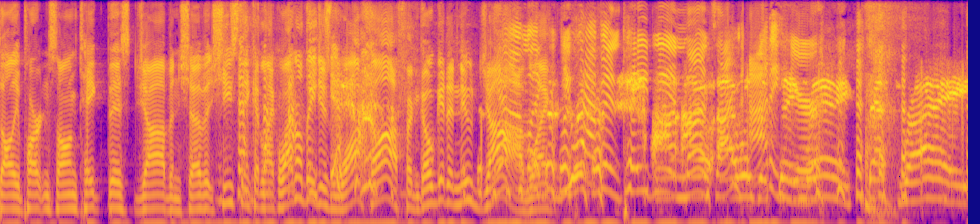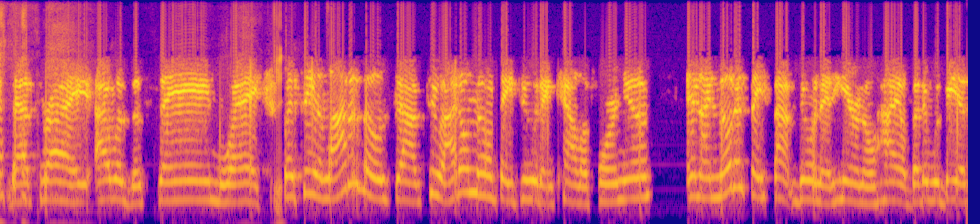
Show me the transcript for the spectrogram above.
Dolly Parton song, "Take this job and shove it." She's thinking like, why don't they just walk off and go get a new job? Yeah, I'm like, you haven't paid me in months. I, I I'm was out the of same here. way. That's right. That's right. I was the same way. But see, a lot of those jobs too. I don't know if they do it in California, and I noticed they stopped doing it here in Ohio. But it would be a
